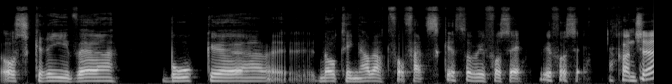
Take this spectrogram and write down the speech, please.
og, skrive bok uh, når ting har vært for ferske, så vi får se. Vi får se. Kanskje?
